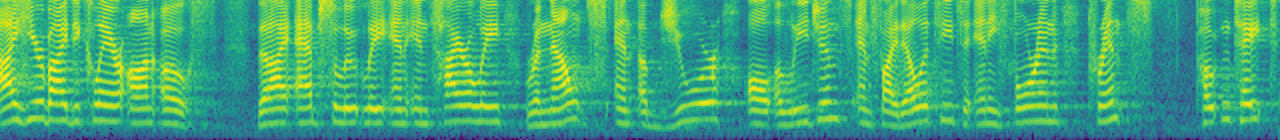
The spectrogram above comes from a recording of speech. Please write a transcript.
I hereby declare on oath that I absolutely and entirely renounce and abjure all allegiance and fidelity to any foreign prince, potentate,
